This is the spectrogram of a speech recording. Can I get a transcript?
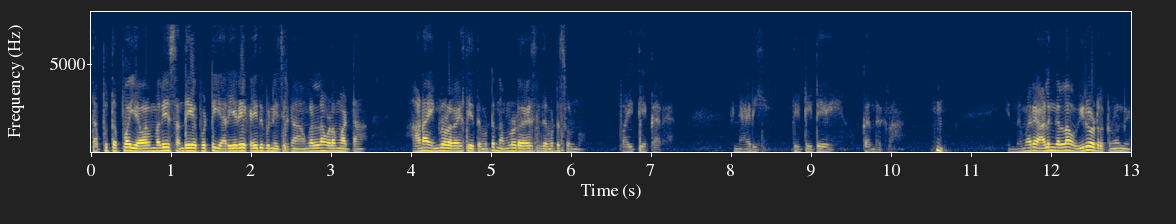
தப்பு தப்பா எவன் மேலேயே சந்தேகப்பட்டு யார் யாரையே கைது பண்ணி வச்சிருக்கான். அவங்களெல்லாம் விட மாட்டான். ஆனா எங்களோட ரகசியத்தை மட்டும் நம்மளோட ரகசியத்தை மட்டும் சொல்லணும். பைத்தியக்காரன். நாடி திட்டிகிட்டே உட்கார்ந்துருக்கிறான். இந்த மாதிரி ஆளுங்கெல்லாம் உயிரோடு இருக்கணும்னு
